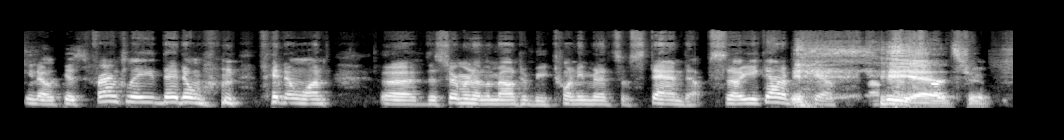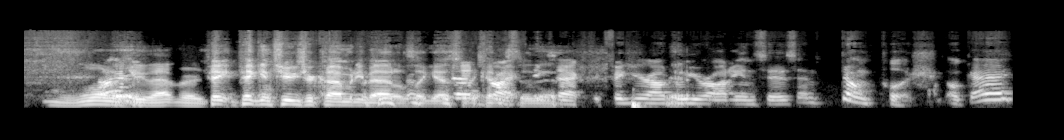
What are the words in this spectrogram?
Then, you know, because frankly, they don't want they don't want uh, the Sermon on the Mount to be twenty minutes of stand up. So you got to be careful. that. yeah, that's true. You want to do that version. Pick, pick and choose your comedy battles, I guess, when it That's comes right. to that. Exactly. Figure out who your audience is and don't push. Okay.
